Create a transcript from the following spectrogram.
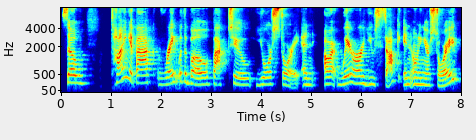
So tying it back right with a bow back to your story and are, where are you stuck in owning your story?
